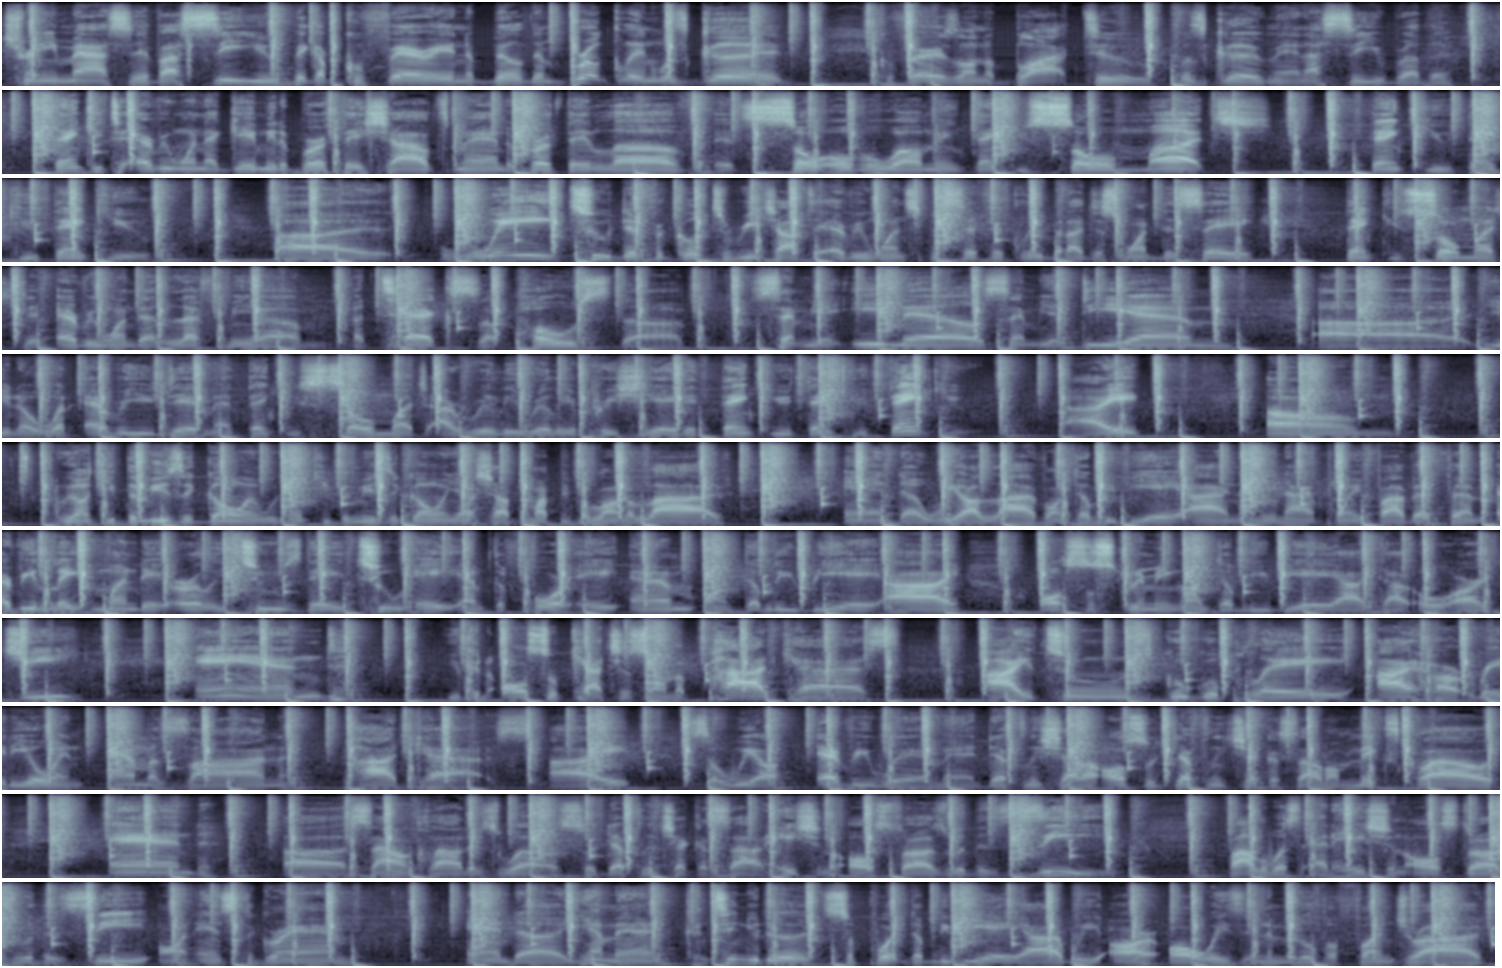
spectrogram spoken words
Trini Massive. I see you. Big up Kufere in the building. Brooklyn, what's good? Kufere's on the block too. What's good, man? I see you, brother. Thank you to everyone that gave me the birthday shouts, man. The birthday love. It's so overwhelming. Thank you so much. Thank you, thank you, thank you. Uh, way too difficult to reach out to everyone specifically, but I just wanted to say thank you so much to everyone that left me um, a text, a post, uh, sent me an email, sent me a DM. Uh, you know, whatever you did, man. Thank you so much. I really, really appreciate it. Thank you, thank you, thank you. All right. Um, we're gonna keep the music going. We're gonna keep the music going. Y'all shout out to my people on the live. And uh, we are live on WBAI 99.5 FM every late Monday, early Tuesday, 2 a.m. to 4 a.m. on WBAI. Also streaming on WBAI.org. And you can also catch us on the podcast, iTunes, Google Play, iHeartRadio, and Amazon Podcasts. All right. So we are everywhere, man. Definitely shout out. Also, definitely check us out on Mixcloud and uh, SoundCloud as well. So definitely check us out. Haitian All Stars with a Z. Follow us at Haitian All Stars with a Z on Instagram. And uh, yeah, man, continue to support WBAI. We are always in the middle of a fund drive.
